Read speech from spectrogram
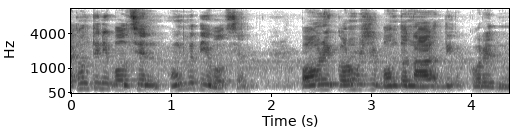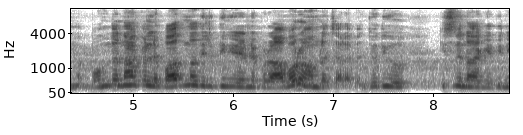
এখন তিনি বলছেন, হুমকি দিয়ে বলছেন পারমাণবিক কর্মসূচি বন্ধ না করে, বন্ধ না করলে বাদ না দিলে তিনি ইরানের উপর আবারও হামলা চালাবেন। যদিও কিছুদিন আগে তিনি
